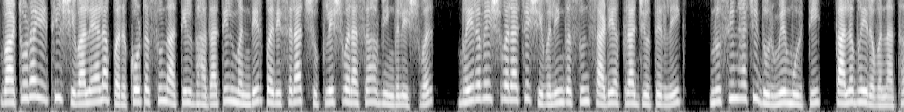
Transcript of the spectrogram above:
वाठोडा येथील शिवालयाला परकोट असून आतील भागातील मंदिर परिसरात शुक्लेश्वरासह बिंगलेश्वर भैरवेश्वराचे शिवलिंग असून साडे अकरा ज्योतिर्लिंग नृसिंहाची दुर्मिळ मूर्ती कालभैरवनाथ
